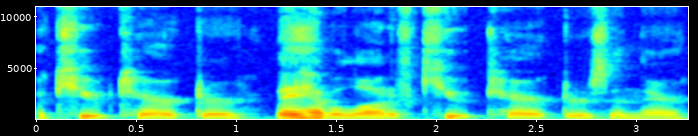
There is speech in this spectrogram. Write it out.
a cute character. They have a lot of cute characters in there.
